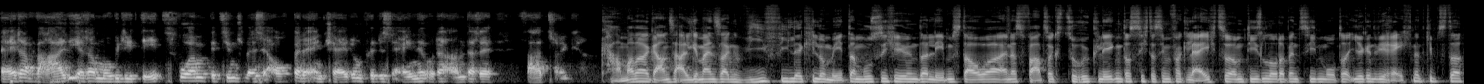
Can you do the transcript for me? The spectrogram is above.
bei der Wahl ihrer Mobilitätsform beziehungsweise auch bei der Entscheidung für das eine oder andere Fahrzeug. Kann man da ganz allgemein sagen, wie viele Kilometer muss ich in der Lebensdauer eines Fahrzeugs zurücklegen, dass sich das im Vergleich zu einem Diesel- oder Benzinmotor irgendwie rechnet? Gibt es da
